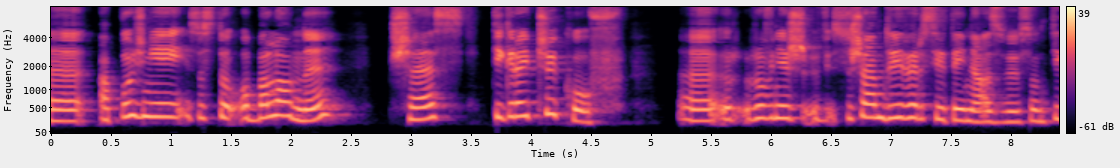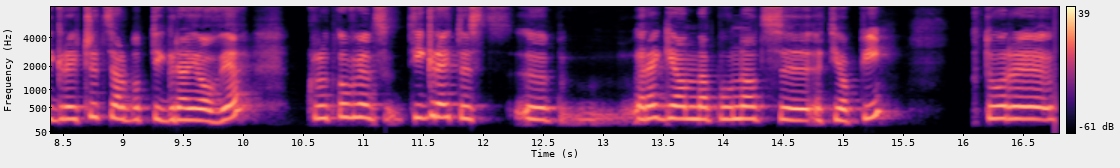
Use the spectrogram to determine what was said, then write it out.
e, a później został obalony przez Tigrajczyków. E, również słyszałam dwie wersje tej nazwy. Są Tigrajczycy albo Tigrajowie. Krótko mówiąc, Tigraj to jest e, region na północy Etiopii, który,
